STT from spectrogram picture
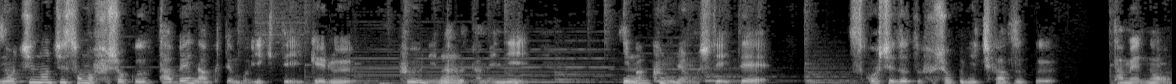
後々その腐食、食べなくても生きていける風になるために、今訓練をしていて、少しずつ腐食に近づくための、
